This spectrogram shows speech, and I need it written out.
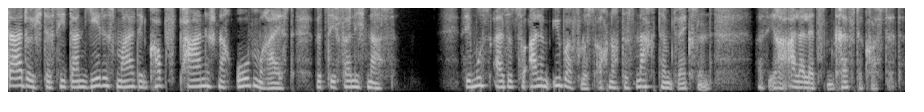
Dadurch, dass sie dann jedes Mal den Kopf panisch nach oben reißt, wird sie völlig nass. Sie muss also zu allem Überfluss auch noch das Nachthemd wechseln, was ihre allerletzten Kräfte kostet.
